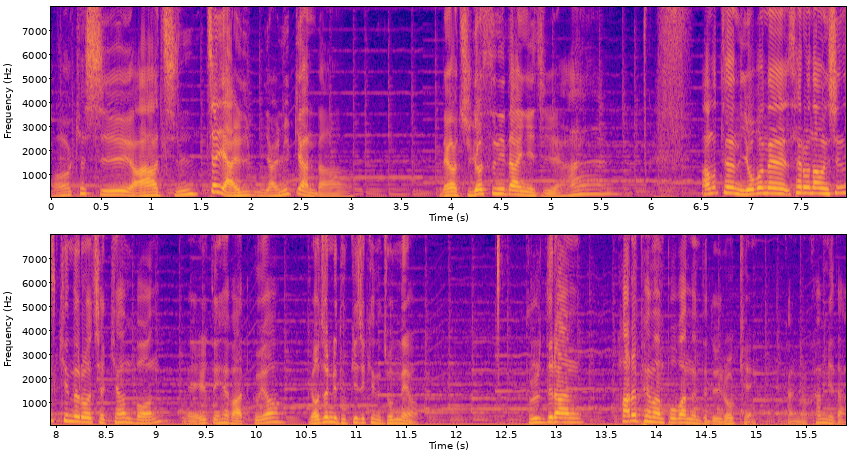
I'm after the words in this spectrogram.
어 캐시, 아 진짜 얄 얄밉게 한다. 내가 죽였으니 다행이지. 아. 아무튼 요번에 새로 나온 신스킨으로 제키 한번 네, 1등 해봤고요. 여전히 도끼 제키는 좋네요. 불드랑 하르페만 뽑았는데도 이렇게 강력합니다.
